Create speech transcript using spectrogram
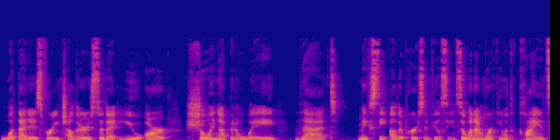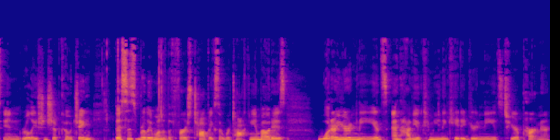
what that is for each other so that you are showing up in a way that makes the other person feel seen. So when I'm working with clients in relationship coaching, this is really one of the first topics that we're talking about is what are your needs and have you communicated your needs to your partner?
